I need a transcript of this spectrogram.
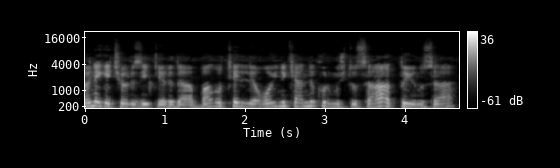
Öne geçiyoruz ilk yarıda. Balotelli oyunu kendi kurmuştu. Sağa attı Yunus'a.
